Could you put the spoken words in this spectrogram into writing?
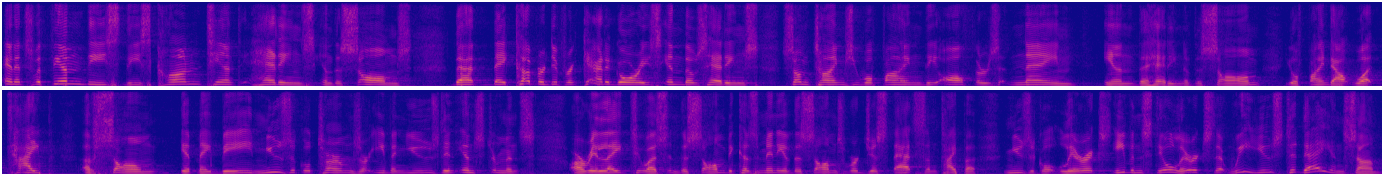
And it's within these, these content headings in the Psalms that they cover different categories in those headings. Sometimes you will find the author's name in the heading of the psalm. You'll find out what type of psalm it may be. Musical terms are even used, and instruments are relayed to us in the psalm because many of the psalms were just that some type of musical lyrics, even still lyrics that we use today in some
